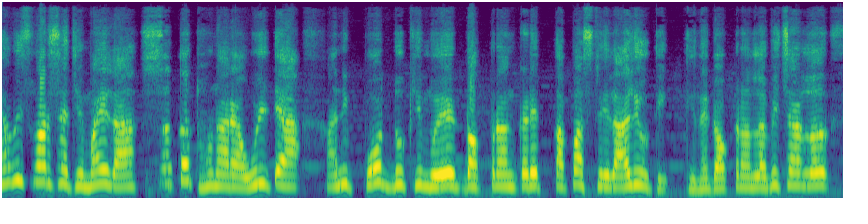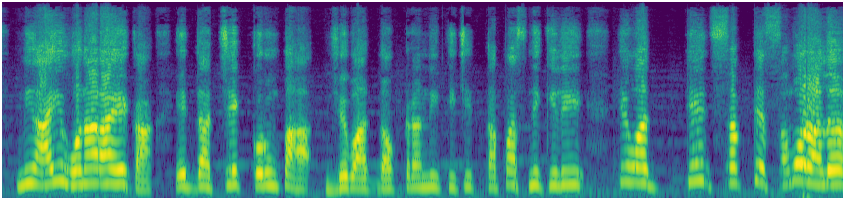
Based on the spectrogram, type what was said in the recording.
अठ्ठावीस वर्षाची महिला सतत होणाऱ्या उलट्या आणि पोटदुखीमुळे डॉक्टरांकडे तपासणीला आली होती. तिने डॉक्टरांना विचारलं मी आई होणार आहे का? एकदा चेक करून पहा. जेव्हा डॉक्टरांनी तिची तपासणी केली तेव्हा तेच सत्य समोर आलं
